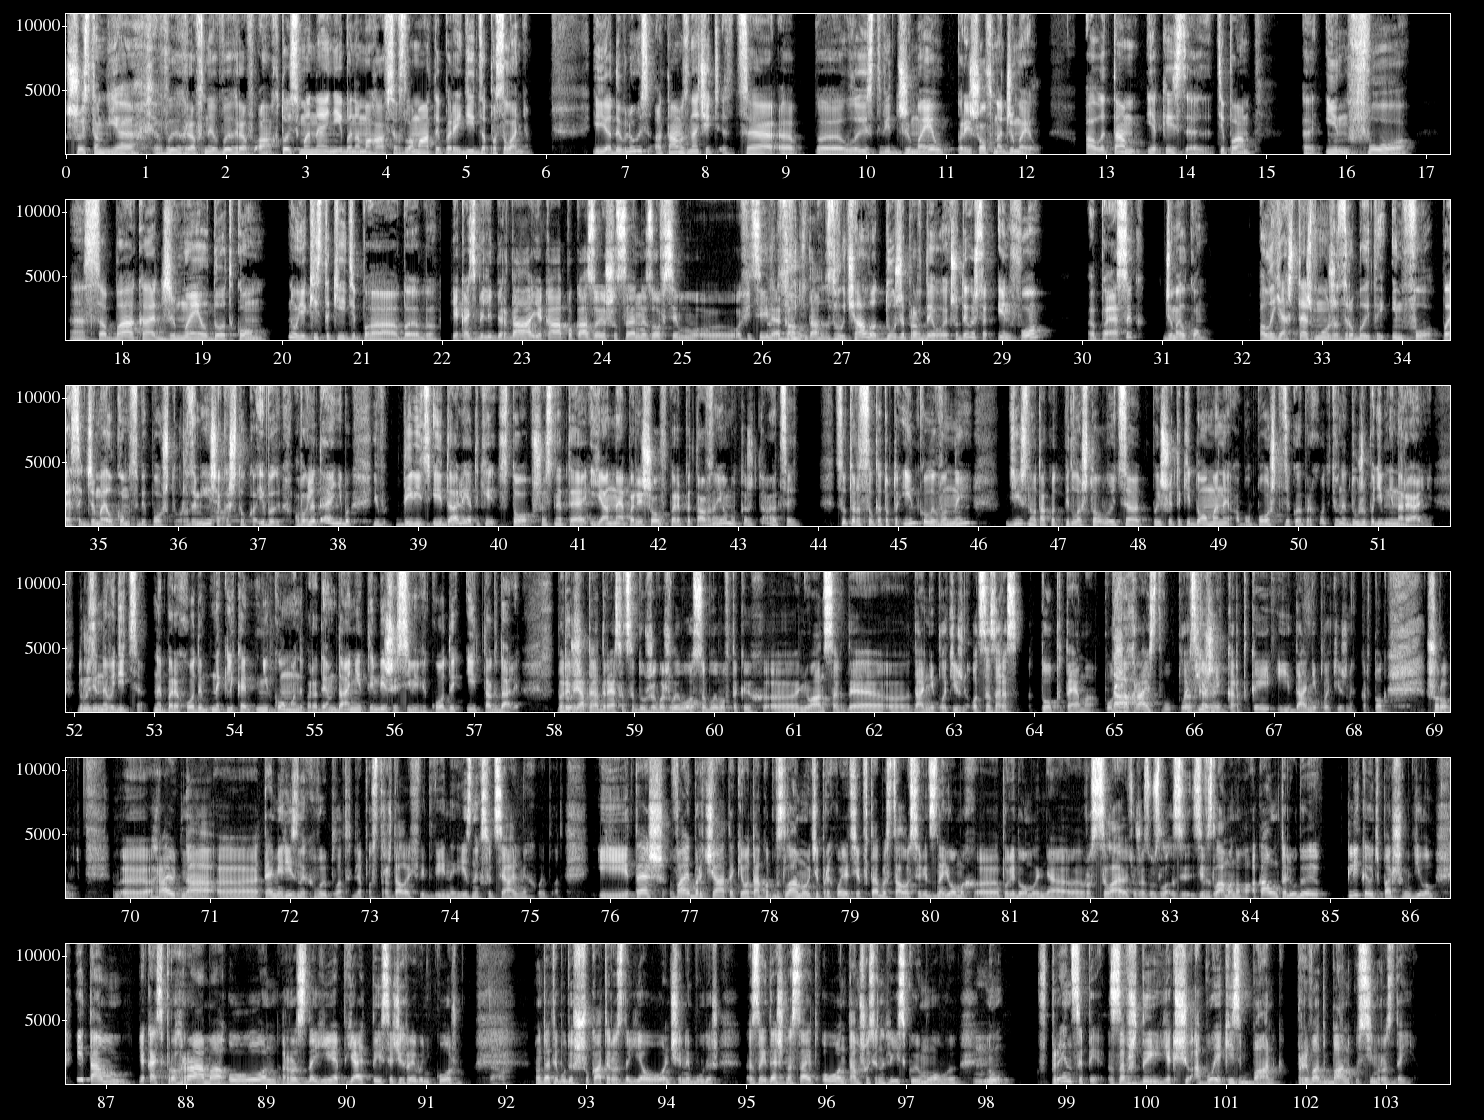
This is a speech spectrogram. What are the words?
Щось там я виграв, не виграв. А, хтось мене ніби намагався взламати, перейдіть за посиланням. І я дивлюсь, а там, значить, це е, е, лист від Gmail перейшов на Gmail. Але там якийсь, е, типа, е, інфо е, собака gmail.com. Ну, якісь такі, типа. Якась біліберда, яка показує, що це не зовсім е, офіційний аккаунт. Зву- Да? Звучало дуже правдиво. Якщо дивишся, інфо, песик, gmail.com. Але я ж теж можу зробити інфо, песик, gmail.com собі пошту. Розумієш, яка штука? І виглядає ніби. І дивіться, і далі я такий: стоп, щось не те. Я не перейшов, перепитав знайомих, кажуть, так, це супер розсилка. Тобто інколи вони дійсно так от підлаштовуються, пишуть такі домени або пошти, з якої приходять, вони дуже подібні на реальні. Друзі, не ведіться, не переходимо, не клікаємо, нікому не передаємо дані, тим більше CVV-коди і так далі. Перевіряти адреси це дуже важливо, особливо в таких е, нюансах, де е, дані платіжні. Оце зараз топ-тема по Так. шахрайству, платіжні Розкажи. картки і дані платіжних карток. Що роблять? Е, грають на е, темі різних виплат для постраждалих від війни, різних соціальних виплат. І теж вайбер-чатики, отак от взламують і приходять, як в тебе сталося від знайомих е, повідомлення, е, розсилають уже з узла- зі взламаного аккаунта. Люди. Клікають першим ділом, і там якась програма ООН роздає 5 тисяч гривень кожному. Ну, де ти будеш шукати, роздає ООН чи не будеш? Зайдеш на сайт ООН, там щось англійською мовою. Ну, в принципі, завжди, якщо або якийсь банк, Приватбанк усім роздає.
